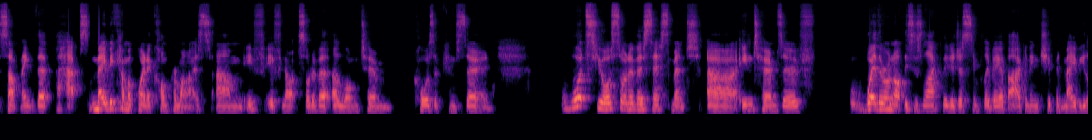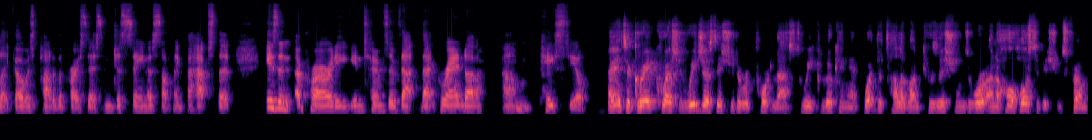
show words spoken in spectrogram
something that perhaps may become a point of compromise, um, if, if not sort of a, a long term cause of concern. What's your sort of assessment uh, in terms of whether or not this is likely to just simply be a bargaining chip and maybe let go as part of the process and just seen as something perhaps that isn't a priority in terms of that that grander um, peace deal? It's a great question. We just issued a report last week looking at what the Taliban positions were on a whole host of issues, from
